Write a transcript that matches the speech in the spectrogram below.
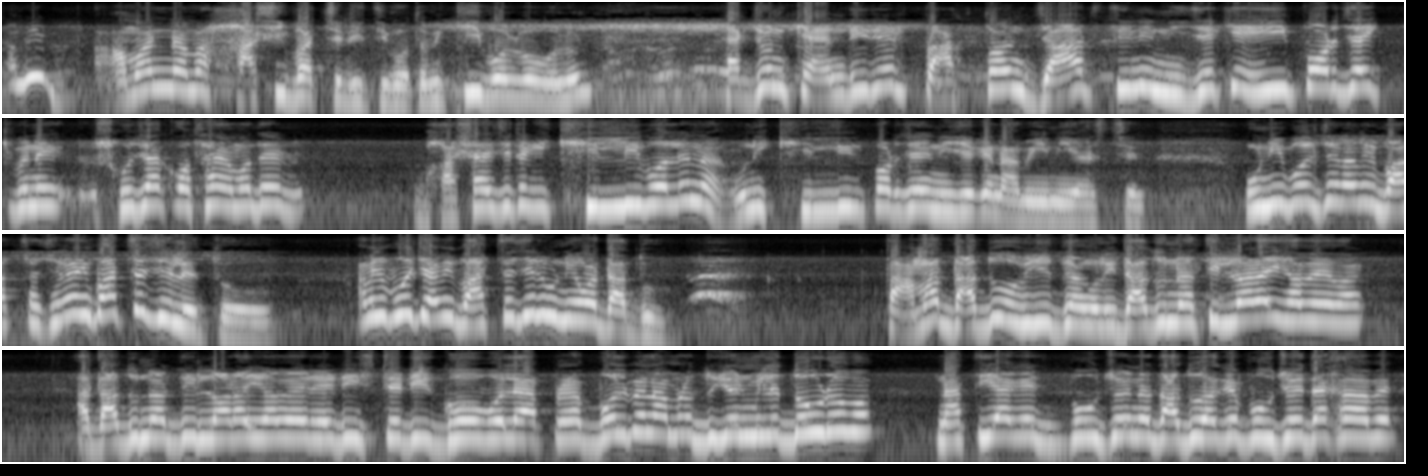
আমি, আমার না, আমার হাসি পাচ্ছে রীতিমতো। আমি কি বলব বলুন? একজন ক্যান্ডিডেট প্রাক্তন জাজ তিনি নিজেকে এই পর্যায়ে মানে সোজা কথায় আমাদের ভাষায় যেটাকে খিল্লি বলে না, উনি খিল্লির পর্যায়ে নিজেকে নামিয়ে নিয়ে আসছেন। উনি বলছেন, আমি বাচ্চা ছেলে, আমি বাচ্চা ছেলে তো। আমি বলছি, আমি বাচ্চা ছেলে, উনি আমার দাদু। তা আমার দাদু অভিজিৎ গাঙ্গুলি দাদু নাতির লড়াই হবে এবার। আর দাদু নাতির লড়াই হবে রেডি, স্টেডি, গো বলে আপনারা বলবেন, আমরা দুজন মিলে দৌড়বো। নাতি আগে পৌঁছয় না, দাদু আগে পৌঁছয়, দেখা হবে।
